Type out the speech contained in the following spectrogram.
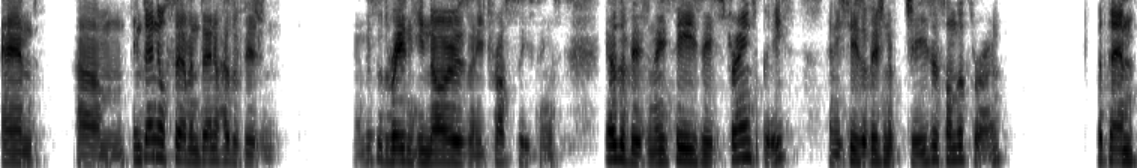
and um, in Daniel seven, Daniel has a vision, and this is the reason he knows and he trusts these things. He has a vision. He sees these strange beasts, and he sees a vision of Jesus on the throne. But then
